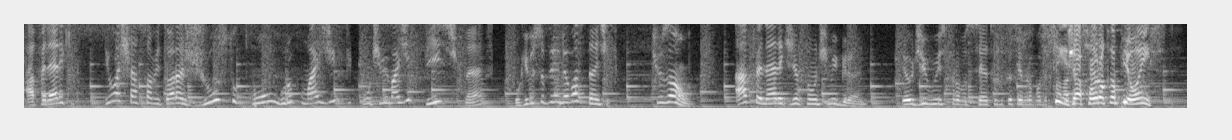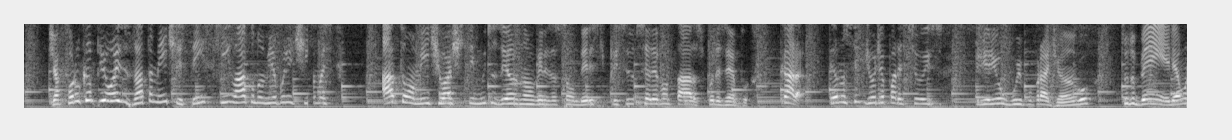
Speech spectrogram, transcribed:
A Fnatic viu achar sua vitória justo com um grupo mais difícil, um time mais difícil, né? O que me surpreendeu bastante. Tiozão, a Fnatic já foi um time grande. Eu digo isso pra você, é tudo que eu tenho pra poder Sim, já foram campeões. Já foram campeões, exatamente. Eles têm skin lá, economia bonitinha, mas atualmente eu acho que tem muitos erros na organização deles que precisam ser levantados. Por exemplo, cara, eu não sei de onde apareceu isso. Gerir o Buipo pra jungle. Tudo bem, ele é, um,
